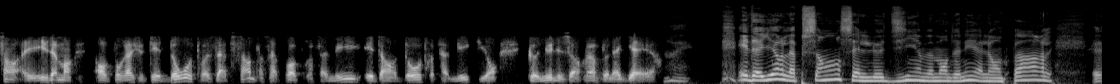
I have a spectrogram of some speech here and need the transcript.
sans, évidemment, on pourrait ajouter d'autres absents dans sa propre famille et dans d'autres familles qui ont connu les horreurs de la guerre. Et d'ailleurs, l'absence, elle le dit à un moment donné, elle en parle, euh,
